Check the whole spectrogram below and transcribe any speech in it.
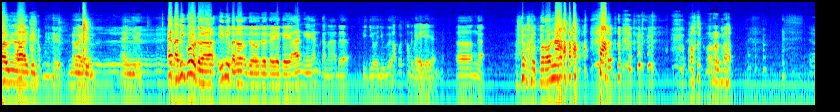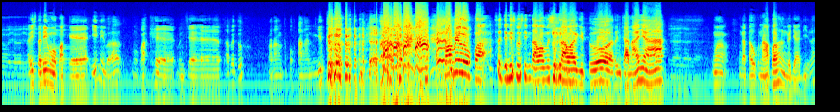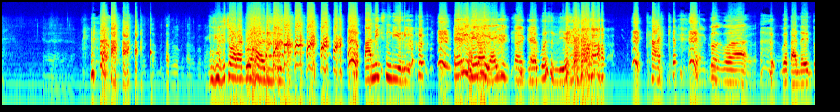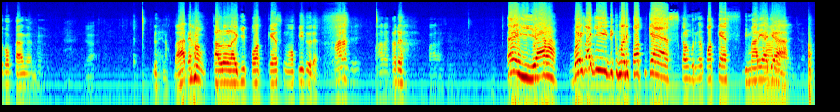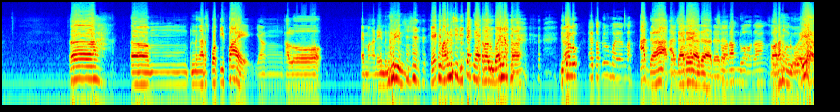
aidin minal aidin. Minal aidin. Anjir. Eh tadi gue udah ini padahal udah udah gaya-gayaan ya kan? Karena ada video juga. Takut udah gaya-gayaan. Eh enggak. Takut corona. Fuck Wah, corona. Yo, yo, yo, Ais tadi mau pakai ini bal. Mau pakai mencet apa tuh orang tepuk tangan gitu. Tapi lupa. sejenis mesin tawa mesin tawa gitu rencananya. Ya, ya, ya. Cuma nggak tahu kenapa nggak jadi lah Ya, ya, ya, ya. bentar, bentar dulu, bentar. Gue pengen denger suara gue panik sendiri Harry Harry aja Kaget. heboh sendiri kaget gua gua gua tandain tepuk tangan Ya. Duh enak banget emang kalau lagi podcast ngopi tuh udah Parah sih. Parah. aduh Parah sih. eh iya baik lagi di kemari podcast. Kalau mau denger podcast di mari aja. eh em, pendengar Spotify yang kalau emang ada yang dengerin. Kayak kemarin sih dicek nggak terlalu banyak bang Ya, dicek. lu, eh tapi lumayan lah. ada ada ada ya ada ada ada. Seorang dua orang. seorang dua gua. iya.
